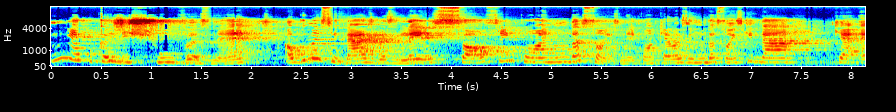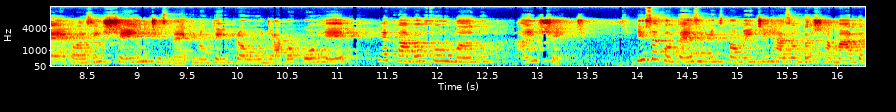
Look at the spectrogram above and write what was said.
em épocas de chuvas, né, algumas cidades brasileiras sofrem com inundações, né, com aquelas inundações que dá, que é, é aquelas enchentes, né, que não tem para onde a água correr e acaba formando a enchente. Isso acontece principalmente em razão da chamada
